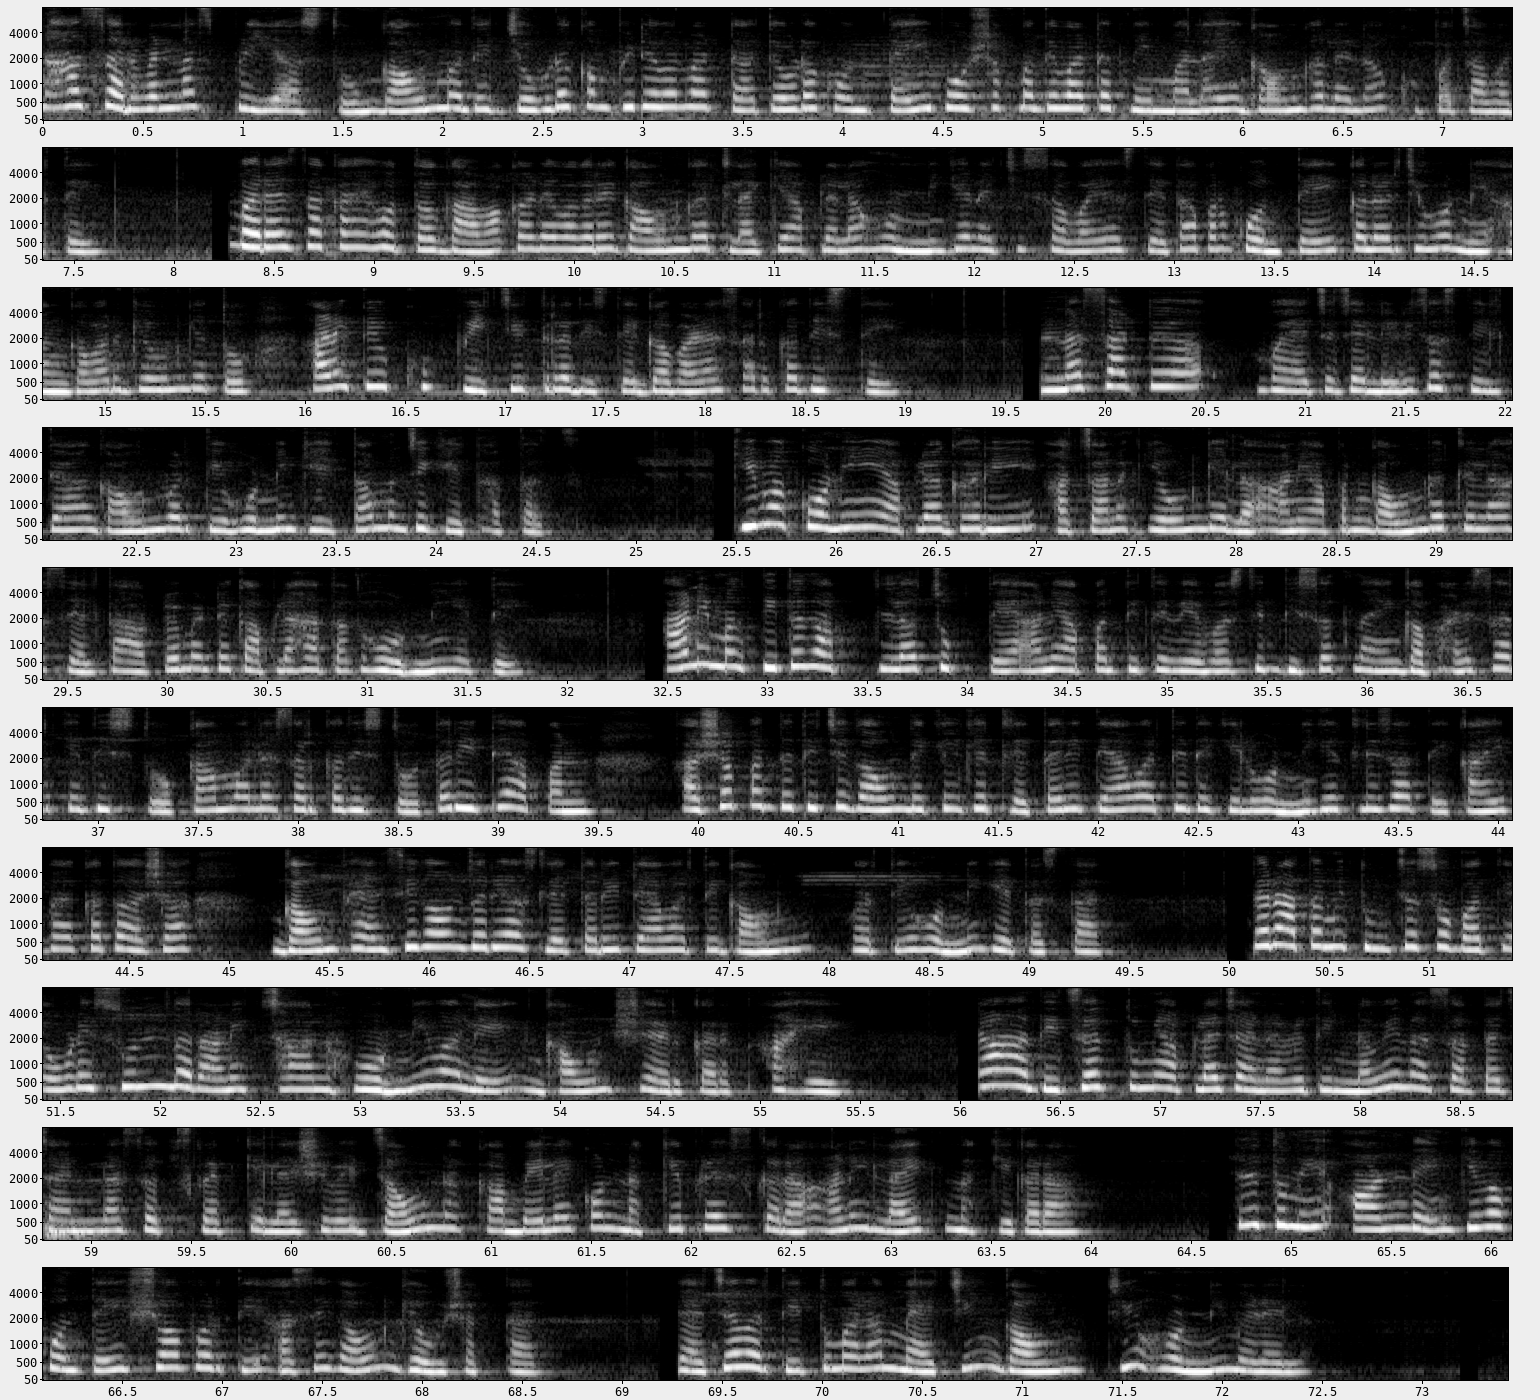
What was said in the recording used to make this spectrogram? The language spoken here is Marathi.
गाऊन हा सर्वांनाच प्रिय असतो. गाऊनमध्ये जेवढं कम्फर्टेबल वाटतं तेवढं कोणत्याही पोशाखमध्ये वाटत नाही. मला हे गाऊन घालायला खूपच आवडते. बऱ्याचदा काय होतं गावाकडे वगैरे गाऊन घातला की आपल्याला होडणी घेण्याची सवय असते. तर आपण कोणत्याही कलरची होडणी अंगावर घेऊन घेतो आणि ते खूप विचित्र दिसते गबाळ्यासारखं दिसते. पन्नास साठ वयाच्या ज्या लेडीज असतील त्या गाऊनवरती होडणी घेता म्हणजे घेतातच. किंवा कोणीही आपल्या घरी अचानक येऊन गेलं आणि आपण गाऊन घातलेला असेल तर ऑटोमॅटिक आपल्या हातात होडणी येते. आणि मग तिथंच आपलं चुकते आणि आपण तिथे व्यवस्थित दिसत नाही गभाळेसारखे दिसतो कामवाल्यासारखं दिसतो तर इथे आपण अशा पद्धतीचे गाऊन देखील घेतले तरी त्यावरती देखील होडणी घेतली जाते. काही बायका तर अशा गाऊन फॅन्सी गाऊन जरी असले तरी त्यावरती गाऊनवरती होडणी घेत असतात. तर आता मी तुमच्यासोबत एवढे सुंदर आणि छान होडणीवाले गाऊन शेअर करत आहे. त्याआधी जर तुम्ही आपल्या चॅनलवरती नवीन असाल तर चॅनलला सबस्क्राईब केल्याशिवाय जाऊ नका बेल आयकॉन नक्की प्रेस करा आणि लाईक नक्की करा. ते तुम्ही ऑनलाईन किंवा कोणत्याही शॉपवरती असे गाऊन घेऊ शकतात. त्याच्यावरती तुम्हाला मॅचिंग गाऊनची होडणी मिळेल.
